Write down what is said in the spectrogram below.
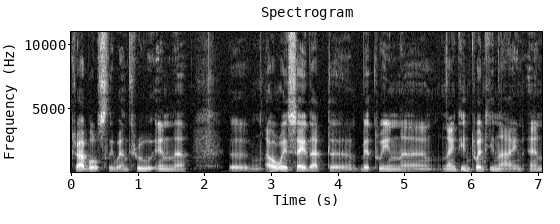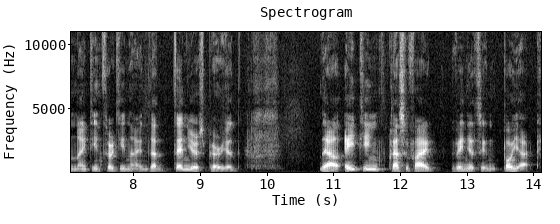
troubles they went through in, uh, uh, I always say that uh, between 1929 uh, and 1939, that 10 years period, there are 18 classified vineyards in Pauillac.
